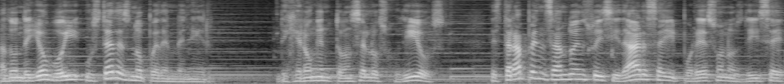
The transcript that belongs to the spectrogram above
A donde yo voy ustedes no pueden venir. Dijeron entonces los judíos, estará pensando en suicidarse y por eso nos dice,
